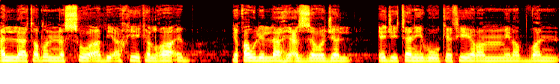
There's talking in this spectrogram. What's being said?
الا تظن السوء بأخيك الغائب لقول الله عز وجل اجتنبوا كثيرا من الظن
